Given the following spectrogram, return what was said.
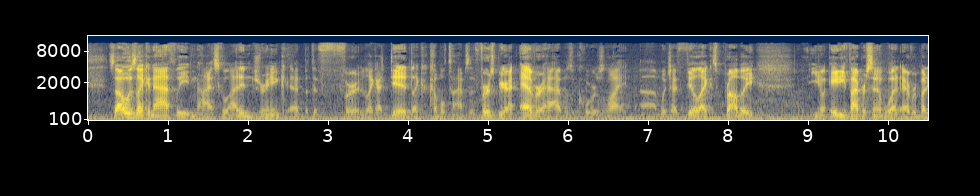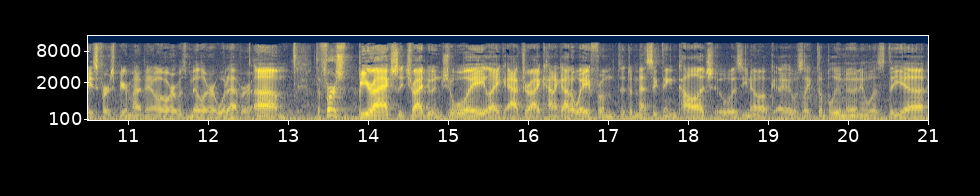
so I was like an athlete in high school. I didn't drink, uh, but the first, like I did like a couple times. The first beer I ever had was a Coors Light, um, which I feel like is probably you know 85% of what everybody's first beer might have been or it was miller or whatever um, the first beer i actually tried to enjoy like after i kind of got away from the domestic thing in college it was you know it was like the blue moon it was the uh,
